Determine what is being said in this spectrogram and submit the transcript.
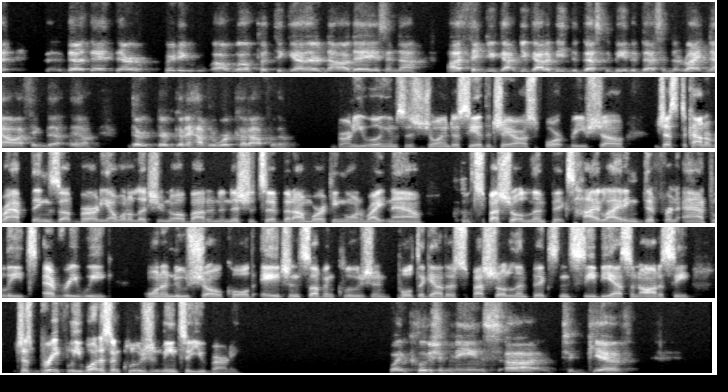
they're they're they're pretty uh, well put together nowadays, and uh, I think you got you got to be the best to be the best. And right now, I think that you know they're they're going to have the work cut out for them. Bernie Williams has joined us here at the JR Sport Brief Show just to kind of wrap things up, Bernie, I want to let you know about an initiative that I'm working on right now with Special Olympics, highlighting different athletes every week on a new show called Agents of Inclusion, pulled together Special Olympics and CBS and Audacy. Just briefly, what does inclusion mean to you, Bernie? Well, inclusion means uh, to give.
